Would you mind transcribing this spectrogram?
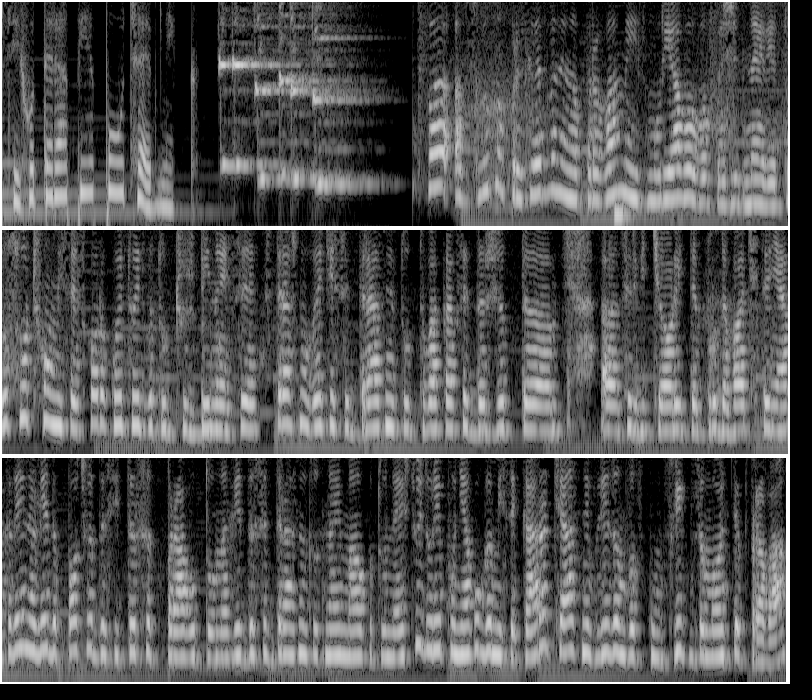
Психотерапия по учебник. Това абсолютно преследване на права ме изморява в ежедневието. Случва ми се с хора, които идват от чужбина и се страшно вече се дразнят от това как се държат а, а, сервичорите, продавачите някъде и нали, да почват да си търсят правото, нали, да се дразнят от най-малкото нещо и дори понякога ми се кара, че аз не влизам в конфликт за моите права,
